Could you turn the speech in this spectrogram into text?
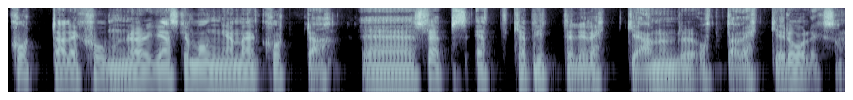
korta lektioner, ganska många men korta. Eh, släpps ett kapitel i veckan under åtta veckor. Då, liksom.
